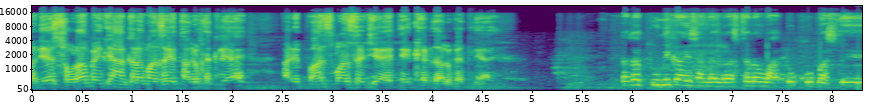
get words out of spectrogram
म्हणजे सोळा पैकी अकरा माणसं हे तालुक्यातली आहे आणि पाच माणसं जी आहे ते खेड तालुक्यातली आहे दादा तुम्ही काय सांगाल? रस्त्याला वाहतूक खूप असते.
